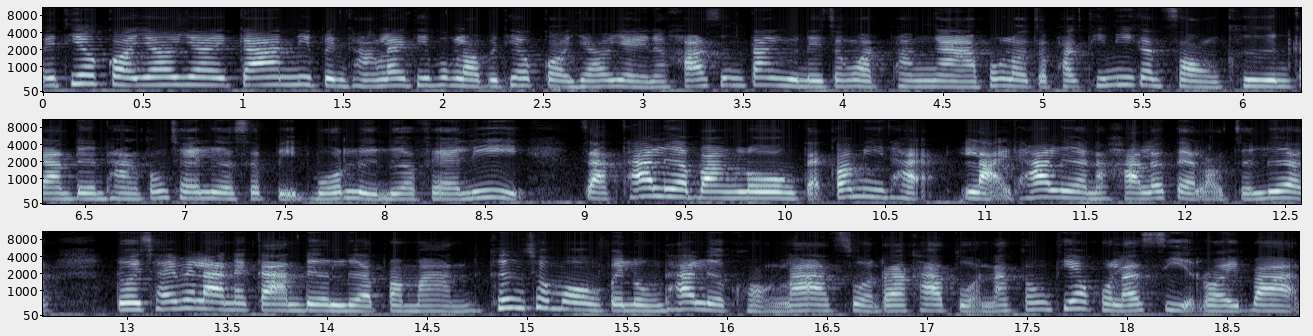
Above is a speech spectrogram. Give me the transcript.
ไปเที่ยวเกาะยาวใหญ่กันนี่เป็นครั้งแรกที่พวกเราไปเที่ยวเกาะยาวใหญ่นะคะ ซึ่งตั้งอยู่ในจังหวัดพังงา พวกเราจะพักที่นี่กัน 2 คืน การเดินทางต้องใช้เรือสปีดโบ๊ทหรือเรือแฟรี่ จากท่าเรือบางโลง แต่ก็มีหลายท่าเรือนะคะ แล้วแต่เราจะเลือก โดยใช้เวลาในการเดินเรือประมาณ ครึ่งชั่วโมงไปลงท่าเรือของลาด ส่วนราคาตั๋วนักท่องเที่ยวคนละ 400 บาท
